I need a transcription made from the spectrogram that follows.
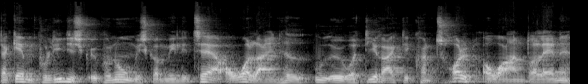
der gennem politisk, økonomisk og militær overlegenhed udøver direkte kontrol over andre lande.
